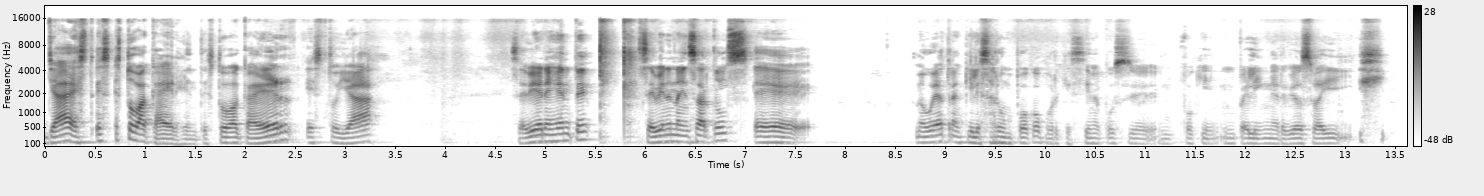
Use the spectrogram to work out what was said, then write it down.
Ya, esto va a caer, gente. Esto va a caer. Esto ya se viene, gente se vienen Nine Circles. Eh, me voy a tranquilizar un poco porque sí me puse un, poquín, un pelín nervioso ahí.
